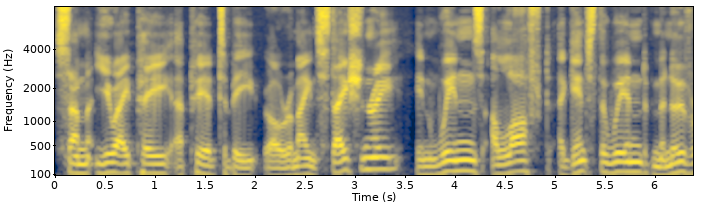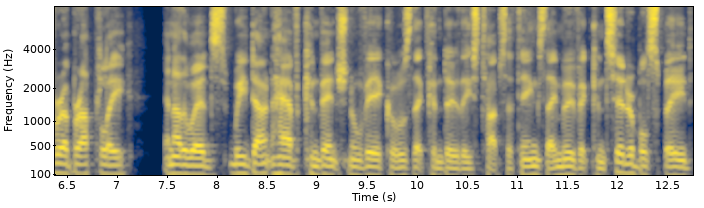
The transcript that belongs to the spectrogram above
Some UAP appeared to be or remain stationary in winds aloft, against the wind, maneuver abruptly. In other words, we don't have conventional vehicles that can do these types of things. They move at considerable speed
